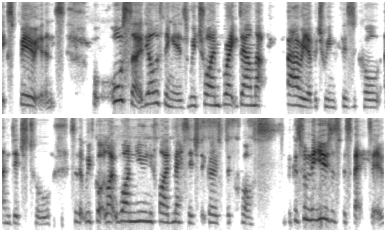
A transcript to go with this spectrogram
experience. But also the other thing is we try and break down that barrier between physical and digital so that we've got like one unified message that goes across. Because from the user's perspective,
